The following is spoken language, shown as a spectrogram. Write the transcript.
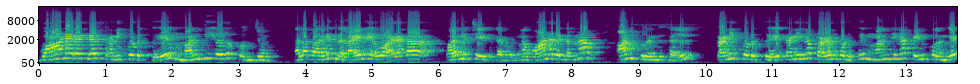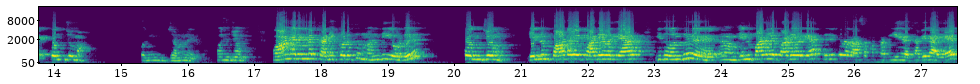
வானரங்கள் கனி கொடுத்து மந்தியோடு கொஞ்சம். நல்லா பாருங்க. இந்த லைனை எவ்வளவு அழகா வர்ணிச்சு எழுதிருக்காங்க பாருங்களா வானரங்கள்னா ஆண் குரங்குகள். கனி கொடுத்து கனினா பழம் கொடுத்து மந்தினா பெண் குரங்கு கொஞ்சமா. கொஞ்சம்னு இருக்கும் கொஞ்சம். வானரங்கள் கனி கொடுத்து மந்தியோடு கொஞ்சம். என்னும் பாடலை பாடியவர் யார்? இது வந்து என்னும் பாடலை பாடியவர் யார்? திருக்குட ராசப்ப கவிய கவிராயர்.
